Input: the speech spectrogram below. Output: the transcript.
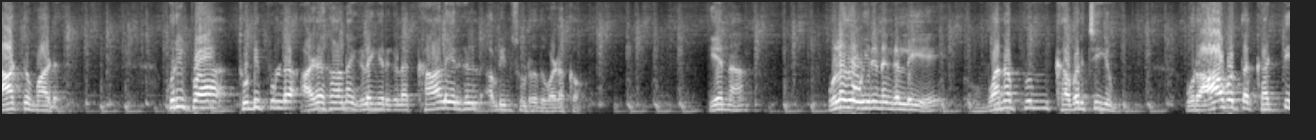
நாட்டு மாடு. குறிப்பாக துடிப்புள்ள அழகான இளைஞர்களை காளையர்கள் அப்படின்னு சொல்கிறது வழக்கம். ஏன்னா உலக உயிரினங்கள்லேயே வனப்பும் கவர்ச்சியும் ஒரு ஆபத்தை கட்டி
